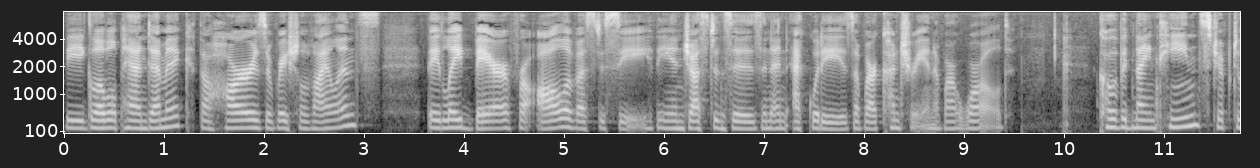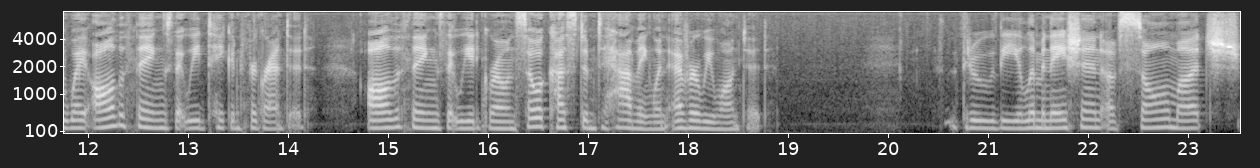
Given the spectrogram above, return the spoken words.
The global pandemic, the horrors of racial violence, they laid bare for all of us to see the injustices and inequities of our country and of our world. COVID 19 stripped away all the things that we'd taken for granted all the things that we had grown so accustomed to having whenever we wanted. Through the elimination of so much,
